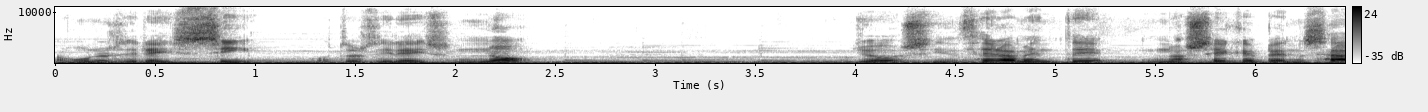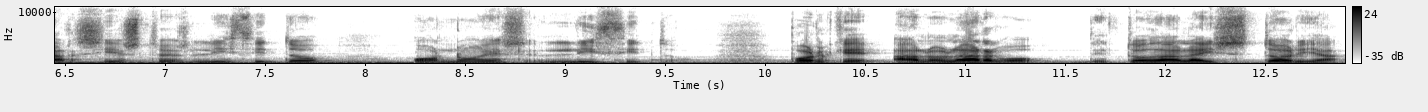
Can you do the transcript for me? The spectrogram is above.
Algunos diréis sí, otros diréis no. Yo, sinceramente, no sé qué pensar, si esto es lícito o no es lícito, porque a lo largo de toda la historia,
